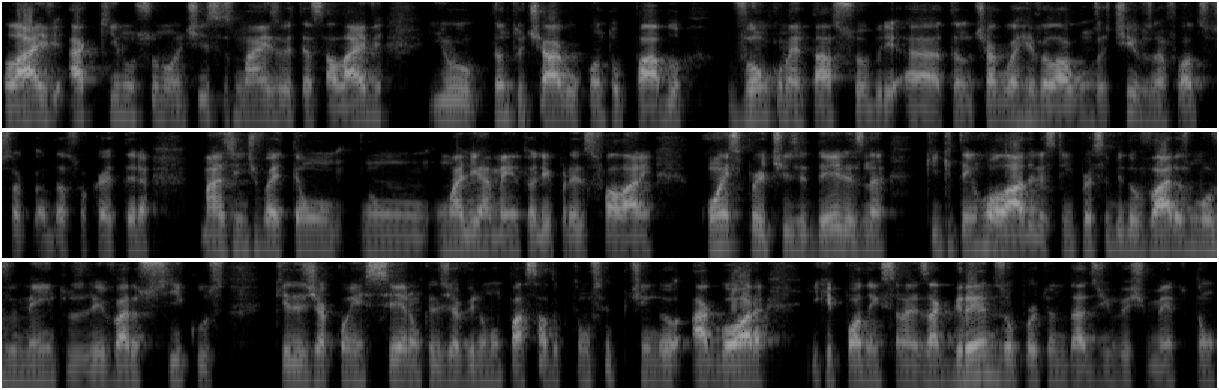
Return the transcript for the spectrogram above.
live aqui no Suno Notícias, mas vai ter essa live. E o, tanto o Thiago quanto o Pablo vão comentar sobre. Uh, o Thiago vai revelar alguns ativos, né, falar sua, da sua carteira, mas a gente vai ter um, um, um alinhamento ali para eles falarem com a expertise deles, né? O que, que tem rolado? Eles têm percebido vários movimentos ali, vários ciclos que eles já conheceram, que eles já viram no passado, que estão se repetindo agora e que podem sinalizar grandes oportunidades de investimento. Então,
